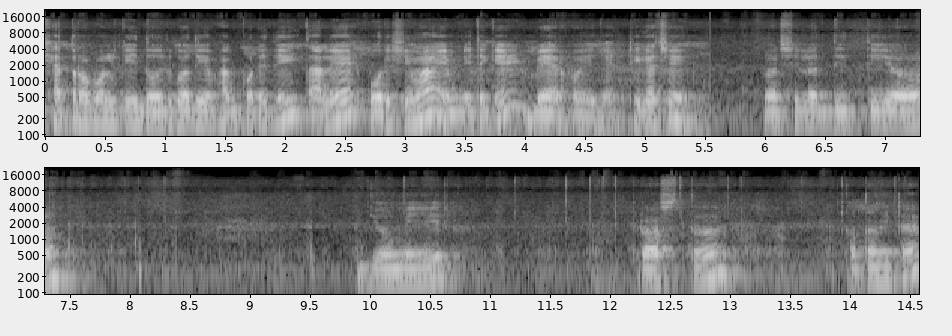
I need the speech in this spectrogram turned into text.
ক্ষেত্রফলকে দৈর্ঘ্য দিয়ে ভাগ করে দিই, তাহলে পরিসীমা এমনি থেকে বের হয়ে যায়, ঠিক আছে? এবার ছিল দ্বিতীয় জমির প্রস্থ কত মিটার?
